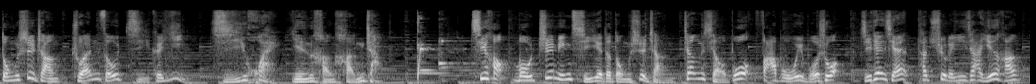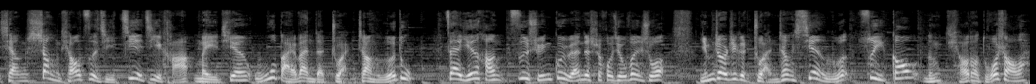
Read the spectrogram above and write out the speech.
董事长转走几个亿，急坏银行行长。七号，某知名企业的董事长张小波发布微博说，几天前他去了一家银行，想上调自己借记卡每天五百万的转账额度。在银行咨询柜员的时候，就问说：“你们这儿这个转账限额最高能调到多少啊？”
